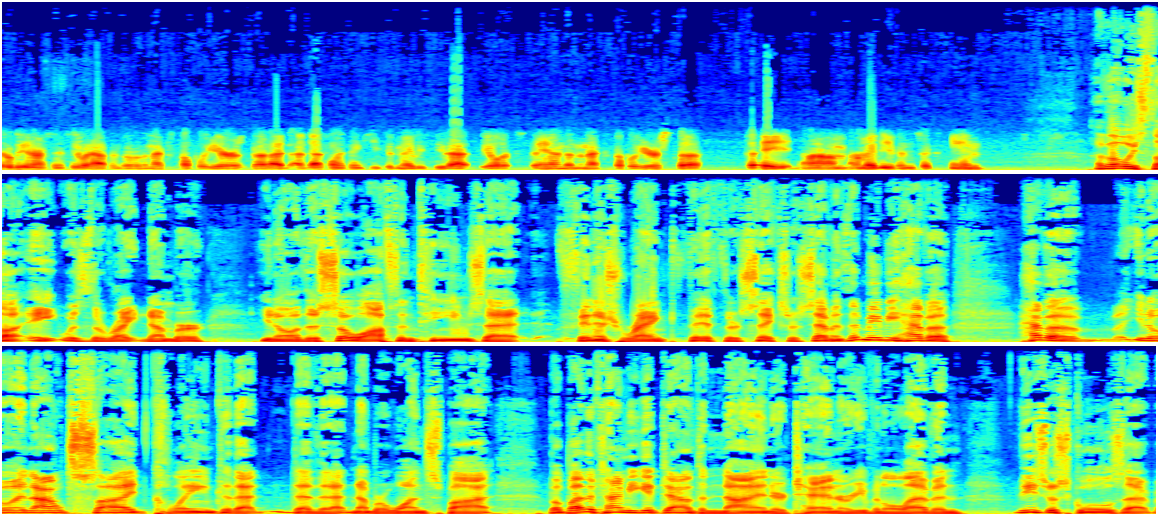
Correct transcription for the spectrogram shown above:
it'll be interesting to see what happens over the next couple of years, but I, I definitely think you could maybe see that field expand in the next couple of years to to eight um, or maybe even sixteen. I've always thought eight was the right number. You know, there's so often teams that finish ranked fifth or sixth or seventh that maybe have a have a you know an outside claim to that that, that number one spot. But by the time you get down to nine or ten or even eleven, these are schools that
